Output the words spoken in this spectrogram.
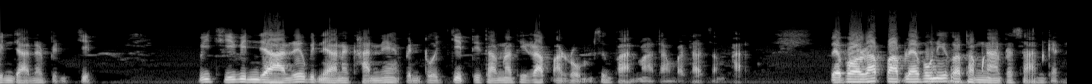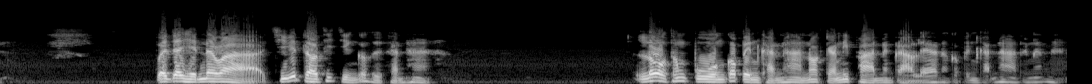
วิญญาณนั้นเป็นจิต วิถีวิญญาณหรือวิญญาณขันเนี่ยเป็นตัวจิตที่ทำหน้าที่รับอารมณ์ ซึ่งผ่านมาทางประสาทสัมผัส แต่พอรับปั๊บแล้วพวกนี้ก็ทำงานประสานกันเพื่อจะเห็นได้ว่าชีวิตเราที่จริงก็คือขันห้าโลกทั้งปวงก็เป็นขันห้านอกจากนิพพานดังกล่าวแล้วก็เป็นขันห้าทั้งนั้นนะ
